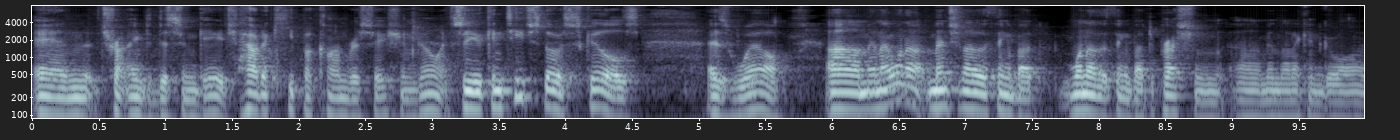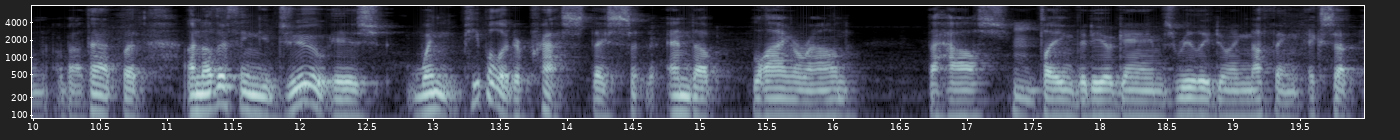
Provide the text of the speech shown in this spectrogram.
And trying to disengage, how to keep a conversation going. So you can teach those skills as well. Um, and I want to mention another thing about one other thing about depression, um, and then I can go on about that. But another thing you do is when people are depressed, they end up lying around the house, playing video games, really doing nothing except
